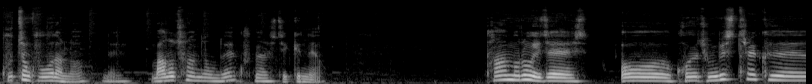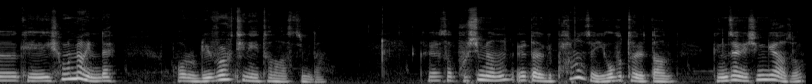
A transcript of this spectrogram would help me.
9.95달러, 네, 15,000원 정도에 구매할 수 있겠네요. 다음으로 이제 어 거의 좀비 스트라이크계의 혁명인데 바로 리버티네이터 나왔습니다. 그래서 보시면은 일단 여기 파란색 이거부터 일단 굉장히 신기하죠.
